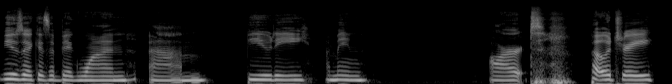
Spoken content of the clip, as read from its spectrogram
music is a big one um beauty i mean art poetry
